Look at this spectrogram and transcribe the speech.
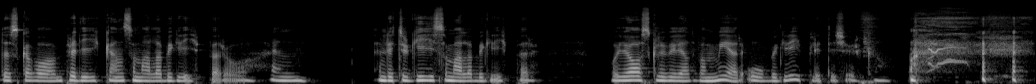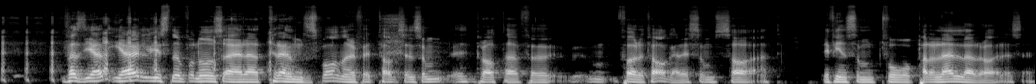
det ska vara en predikan som alla begriper och en, en liturgi som alla begriper. Och jag skulle vilja att det var mer obegripligt i kyrkan. Fast jag, jag lyssnade på någon så här äh, trendspanare för ett tag sedan som äh, pratade för mm, företagare som sa att det finns som två parallella rörelser.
